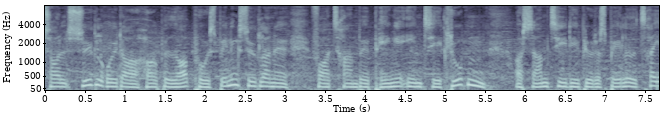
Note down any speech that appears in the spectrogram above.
12 cykelryttere hoppede op på spændingscyklerne for at trampe penge ind til klubben, og samtidig blev der spillet tre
